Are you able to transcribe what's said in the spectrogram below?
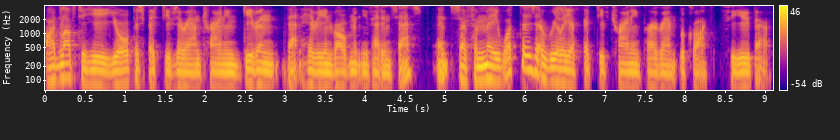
I'd love to hear your perspectives around training given that heavy involvement you've had in SaaS. And so for me, what does a really effective training program look like for you, Barrett?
